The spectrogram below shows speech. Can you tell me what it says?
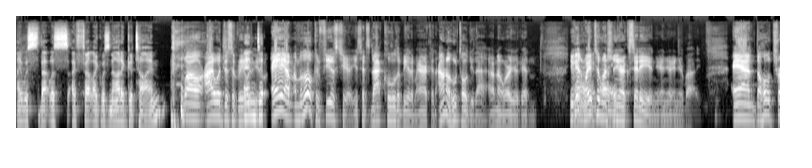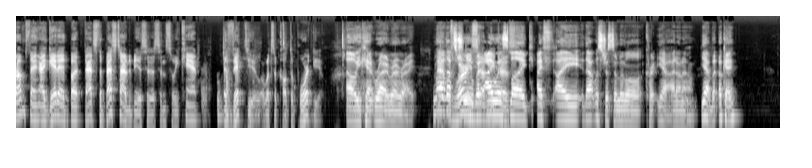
I was that was I felt like was not a good time. well, I would disagree And, with you. A, I'm, I'm a little confused here. You said it's not cool to be an American. I don't know who told you that. I don't know where you're getting. You're getting All way right, too much New. York City in your in your in your body. And the whole Trump thing, I get it, but that's the best time to be a citizen, so he can't evict you or what's it called, deport you. Oh, you can't. Right, right, right. Well, That that's true, but I was like, I, that was just a little, yeah, I don't know, yeah, but okay,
